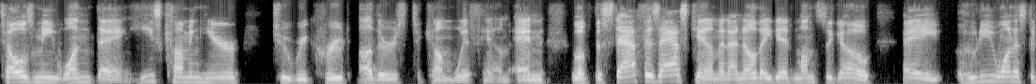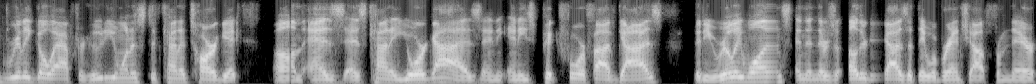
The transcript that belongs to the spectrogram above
tells me one thing he's coming here to recruit others to come with him. And look, the staff has asked him, and I know they did months ago, hey, who do you want us to really go after? Who do you want us to kind of target um, as as kind of your guys? And and he's picked four or five guys that he really wants, and then there's other guys that they will branch out from there.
